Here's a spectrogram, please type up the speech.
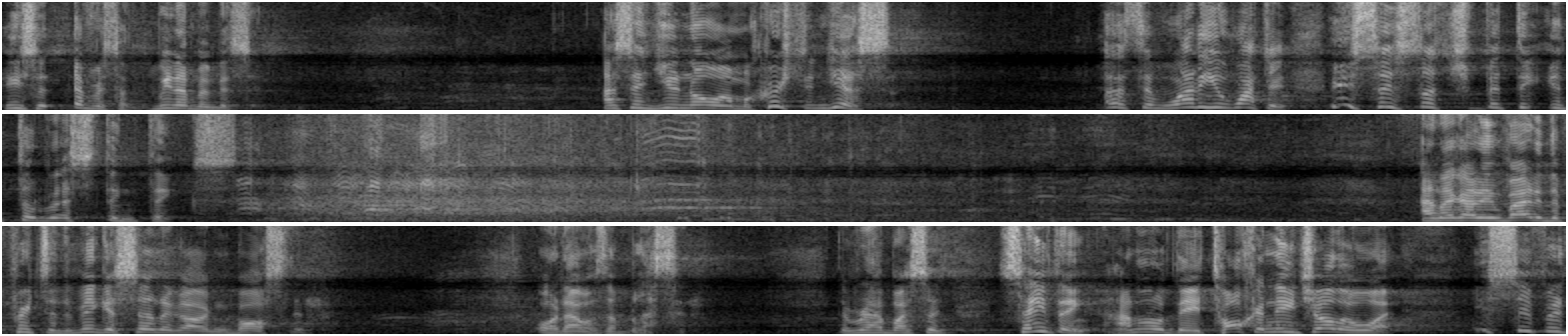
He said, Every Sunday. We never miss it. I said, You know I'm a Christian? Yes. I said, Why do you watch it? He says such very interesting things. And I got invited to preach at the biggest synagogue in Boston. Oh, that was a blessing. The rabbi said, same thing. I don't know if they're talking to each other or what. You see very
